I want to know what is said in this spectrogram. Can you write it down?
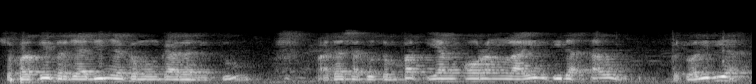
Seperti terjadinya kemungkaran itu pada satu tempat yang orang lain tidak tahu kecuali dia.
